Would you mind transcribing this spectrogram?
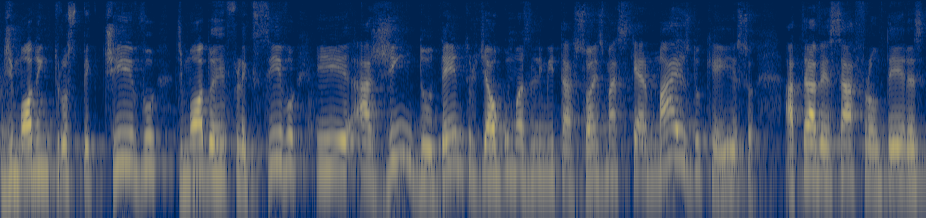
de modo introspectivo, de modo reflexivo e agindo dentro de algumas limitações, mas quer mais do que isso, atravessar fronteiras,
